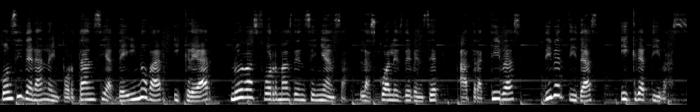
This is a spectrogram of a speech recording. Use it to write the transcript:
Consideran la importancia de innovar y crear nuevas formas de enseñanza, las cuales deben ser atractivas, divertidas y creativas.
